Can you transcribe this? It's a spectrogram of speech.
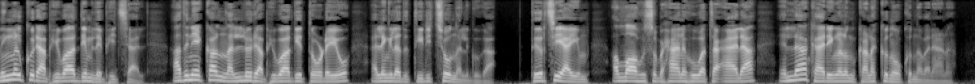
നിങ്ങൾക്കൊരു അഭിവാദ്യം ലഭിച്ചാൽ അതിനേക്കാൾ നല്ലൊരു അഭിവാദ്യത്തോടെയോ അല്ലെങ്കിൽ അത് തിരിച്ചോ നൽകുക. തീർച്ചയായും അള്ളാഹു സുബഹാനഹുവത്ത ആല എല്ലാ കാര്യങ്ങളും കണക്കു നോക്കുന്നവനാണ്.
